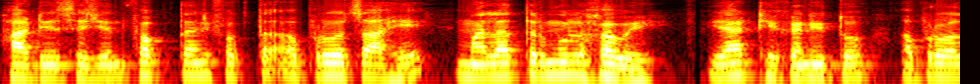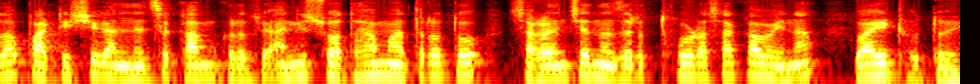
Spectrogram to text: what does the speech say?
हा डिसिजन फक्त आणि फक्त अपूर्वाचा आहे. मला तर मूल हवे या ठिकाणी तो अपूर्वाला पाठीशी घालण्याचं काम करतोय आणि स्वतः मात्र तो सगळ्यांच्या नजरेत थोडासा का होईना वाईट होतोय.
